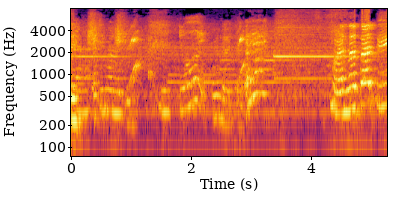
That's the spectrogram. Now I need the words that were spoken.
Eh, tadi mana itu? Mana? Eh, mana tadi?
